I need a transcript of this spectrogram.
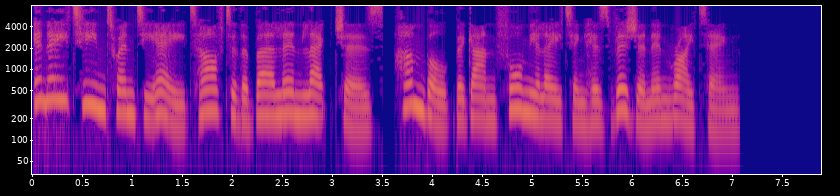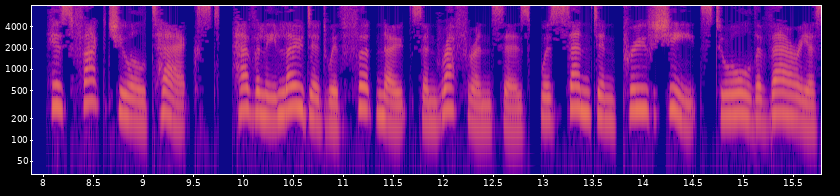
In 1828 after the Berlin lectures, Humboldt began formulating his vision in writing. His factual text, heavily loaded with footnotes and references, was sent in proof sheets to all the various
